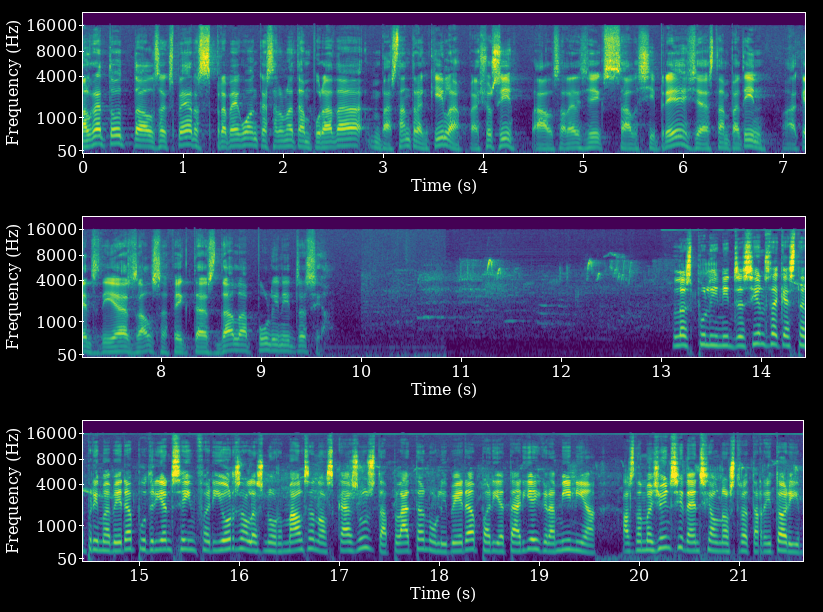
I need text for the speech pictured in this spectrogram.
Malgrat tot, els experts preveuen que serà una temporada bastant tranquil·la. Això sí, els al·lèrgics al xiprer ja estan patint aquests dies els efectes de la polinització. Les polinitzacions d'aquesta primavera podrien ser inferiors a les normals en els casos de plàtan, olivera, parietària i gramínia, els de major incidència al nostre territori.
